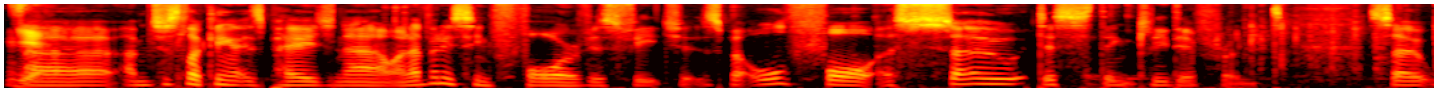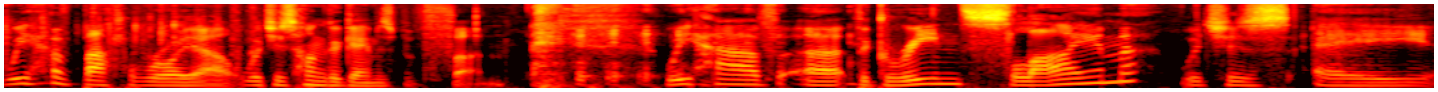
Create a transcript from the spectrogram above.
yeah, Uh, I'm just looking at his page now, and I've only seen four of his features, but all four are so distinctly different. So we have Battle Royale, which is Hunger Games but fun. we have uh, the Green Slime, which is a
